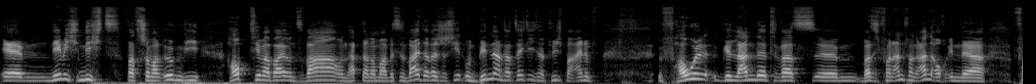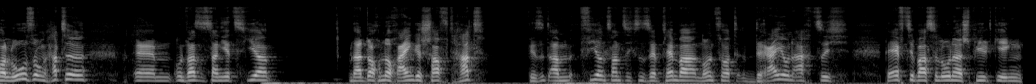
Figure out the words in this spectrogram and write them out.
ähm, nehme ich nichts, was schon mal irgendwie Hauptthema bei uns war und habe dann noch mal ein bisschen weiter recherchiert und bin dann tatsächlich natürlich bei einem Foul gelandet, was, ähm, was ich von Anfang an auch in der Verlosung hatte ähm, und was es dann jetzt hier dann doch noch reingeschafft hat. Wir sind am 24. September 1983. Der FC Barcelona spielt gegen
